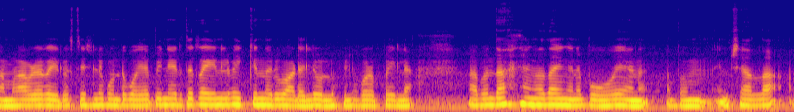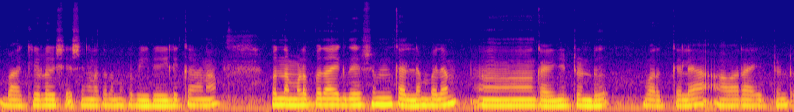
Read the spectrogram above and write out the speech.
നമ്മളവിടെ റെയിൽവേ സ്റ്റേഷനിൽ കൊണ്ടുപോയാൽ പിന്നെ എടുത്ത് ട്രെയിനിൽ വെക്കുന്ന ഒരു പാടല്ലേ ഉള്ളൂ. പിന്നെ കുഴപ്പമില്ല. അപ്പം എന്താ ഞങ്ങളതാ ഇങ്ങനെ പോവുകയാണ്. അപ്പം ഇൻഷാല്ല ബാക്കിയുള്ള വിശേഷങ്ങളൊക്കെ നമുക്ക് വീഡിയോയിൽ കാണാം. അപ്പം നമ്മളിപ്പോൾ ഏകദേശം കല്ലമ്പലം കഴിഞ്ഞിട്ടുണ്ട്. വർക്കല ആവാറായിട്ടുണ്ട്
